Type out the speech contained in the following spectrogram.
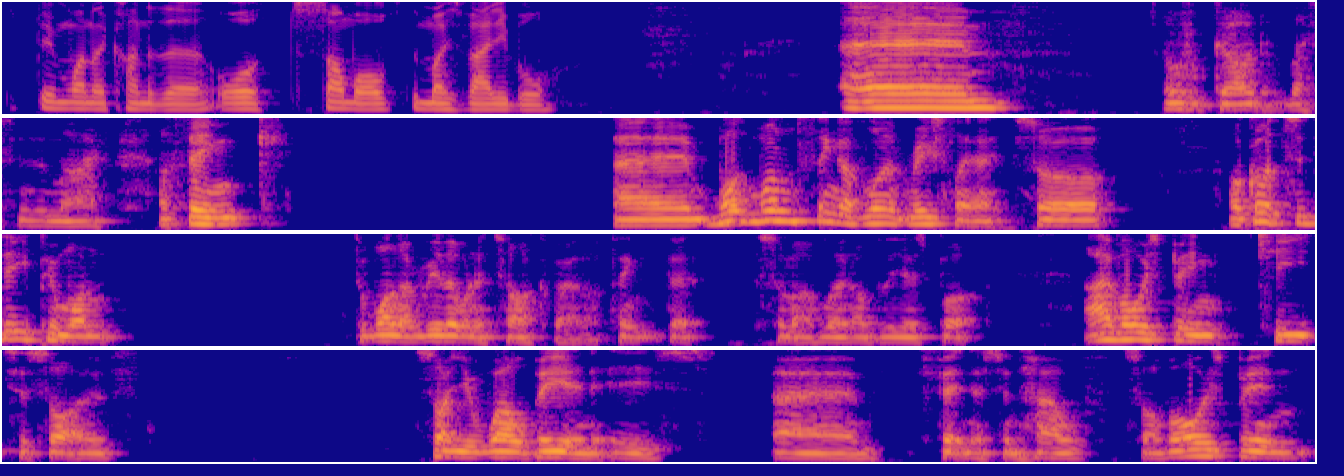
has been one of kind of the or some of the most valuable? Um, oh God, lessons in life. I think um, one one thing I've learned recently. So I'll go too deep in one. the one I really want to talk about. I think that something I've learned over the years, but I've always been key to sort of sort of your well-being is um, fitness and health. So I've always been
